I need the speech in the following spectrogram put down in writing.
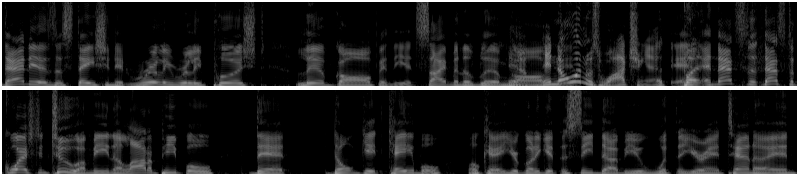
that is a station that really really pushed LIV golf and the excitement of LIV yeah. golf and no one was watching it and, but and that's the that's the question too i mean a lot of people that don't get cable okay you're going to get the cw with the, your antenna and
